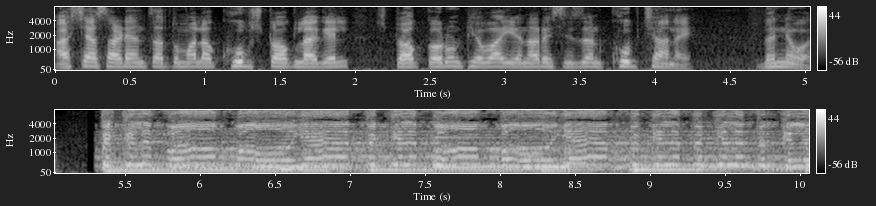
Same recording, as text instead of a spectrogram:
अशा साड्यांचा तुम्हाला खूप स्टॉक लागेल. स्टॉक करून ठेवा. येणारे सीझन खूप छान आहे. धन्यवाद. पिकल पिकल पिकल पिकल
